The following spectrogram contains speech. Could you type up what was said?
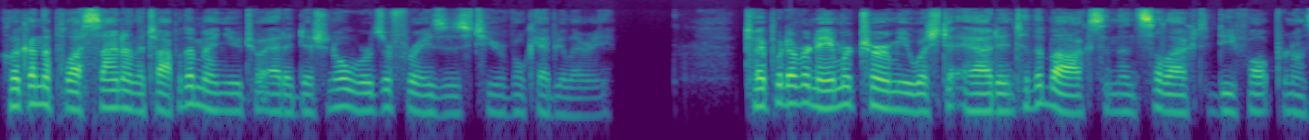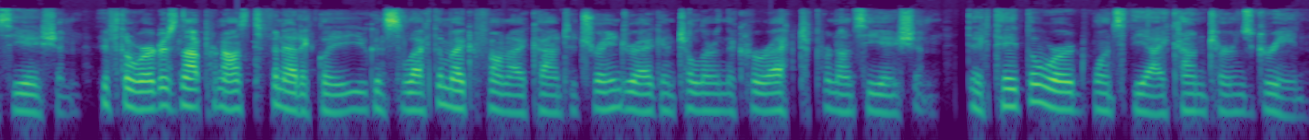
Click on the plus sign on the top of the menu to add additional words or phrases to your vocabulary. Type whatever name or term you wish to add into the box and then select Default Pronunciation. If the word is not pronounced phonetically, you can select the microphone icon to train Dragon to learn the correct pronunciation. Dictate the word once the icon turns green.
